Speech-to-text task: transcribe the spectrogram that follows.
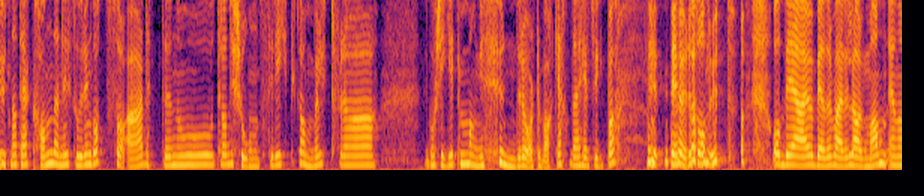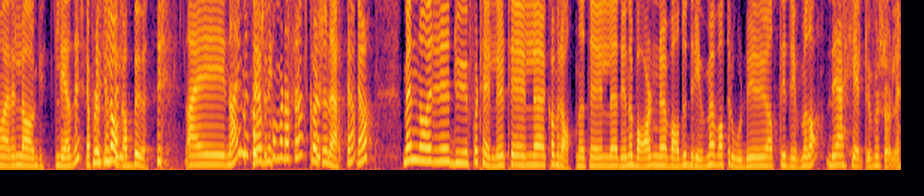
Uten at jeg kan denne historien godt, så er dette noe tradisjonsrikt gammelt fra Det går sikkert mange hundre år tilbake, det er jeg helt sikker på. Det, det høres sånn ut. og det er jo bedre å være lagmann enn å være lagleder. Ja, for du har ikke laga bøter? Nei, nei, men kanskje det kommer derfra. Kanskje, kanskje det, ja. ja. Men når du forteller til kameratene til dine barn hva du driver med, hva tror du at de driver med da? Det er helt uforståelig.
